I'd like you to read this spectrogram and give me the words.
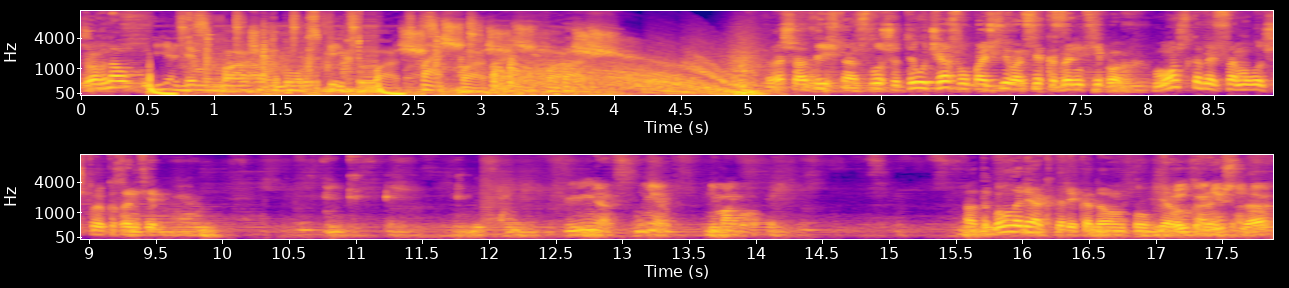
Журнал? Я Дима Баш, это блог Speak to Баш. Баш. Баш. Баш. Хорошо, отлично. Слушай, ты участвовал почти во всех казантипах. Можешь сказать самый лучший твой казантип? Нет, нет, не могу. А ты был на реакторе, когда он был первый? Был, конечно, да? да.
